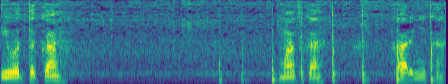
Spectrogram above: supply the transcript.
І от така матка карніка.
